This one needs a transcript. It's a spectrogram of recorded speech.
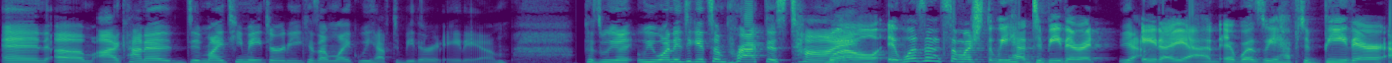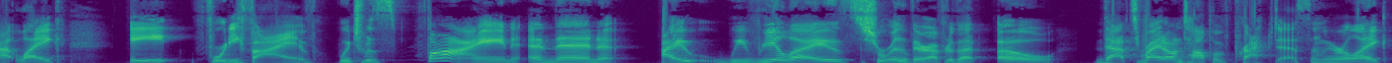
and um, I kind of did my teammate dirty because I'm like, we have to be there at 8 a.m. because we we wanted to get some practice time. Well, it wasn't so much that we had to be there at Yeah. 8 a.m. It was we have to be there at like 8:45, which was fine. And then I we realized shortly thereafter that oh, that's right on top of practice, and we were like,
